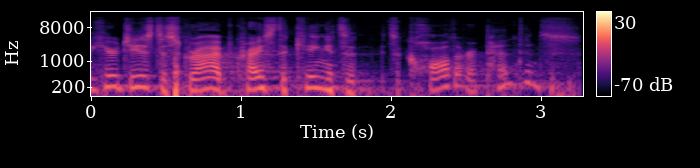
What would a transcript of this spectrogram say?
We hear Jesus described, Christ the King, it's a, it's a call to repentance.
